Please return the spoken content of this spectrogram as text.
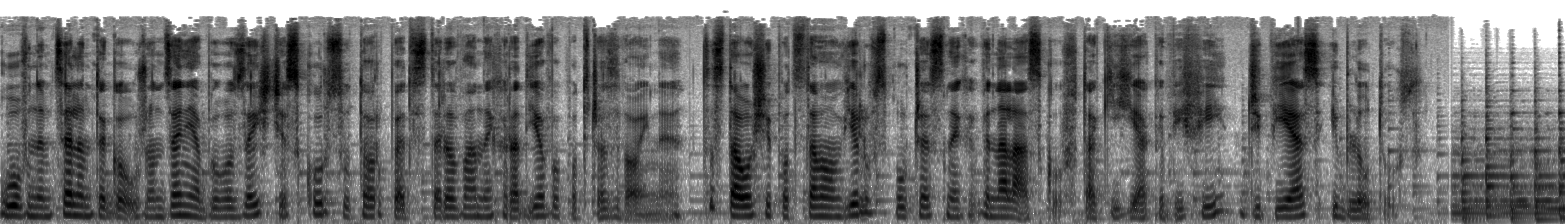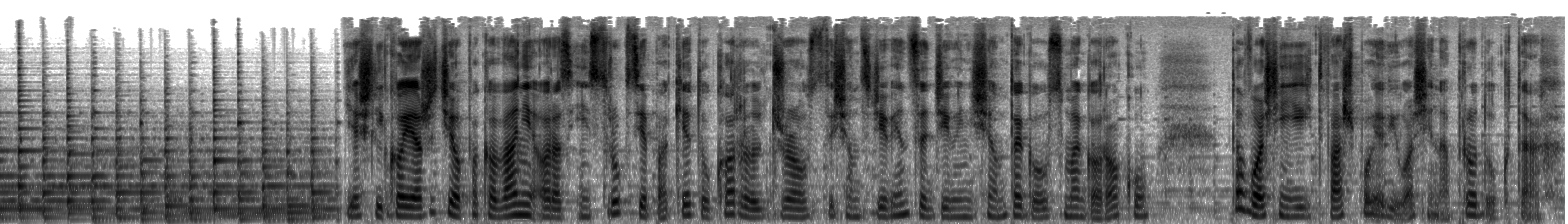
Głównym celem tego urządzenia było zejście z kursu torped sterowanych radiowo podczas wojny, co stało się podstawą wielu współczesnych wynalazków, takich jak Wi-Fi, GPS i Bluetooth. Jeśli kojarzycie opakowanie oraz instrukcję pakietu Coral Draw z 1998 roku, to właśnie jej twarz pojawiła się na produktach.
